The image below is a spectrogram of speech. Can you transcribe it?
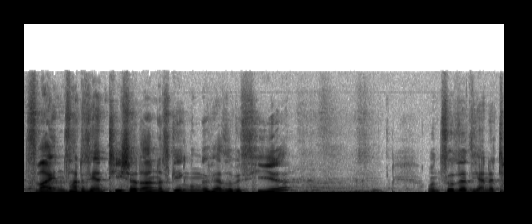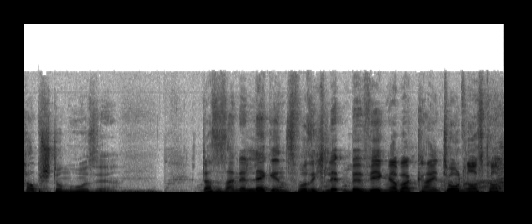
Zweitens hatte sie ein T-Shirt an, das ging ungefähr so bis hier. Und zusätzlich eine Taubstummhose. Das ist eine Leggings, wo sich Lippen bewegen, aber kein Ton rauskommt.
